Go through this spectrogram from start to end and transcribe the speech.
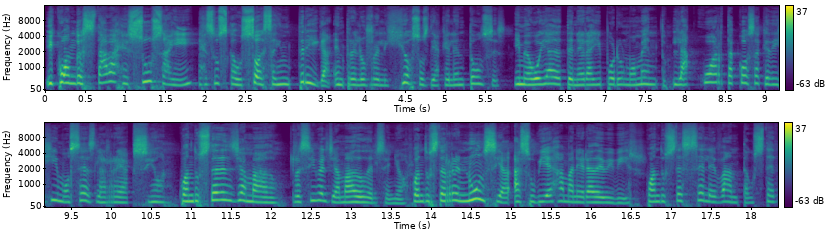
Y cuando estaba Jesús ahí, Jesús causó esa intriga entre los religiosos de aquel entonces. Y me voy a detener ahí por un momento. La cuarta cosa que dijimos es la reacción. Cuando usted es llamado, recibe el llamado del Señor. Cuando usted renuncia a su vieja manera de vivir. Cuando usted se levanta, usted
